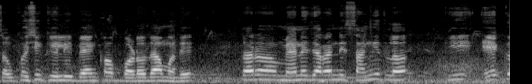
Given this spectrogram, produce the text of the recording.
चौकशी केली बँक ऑफ बडोदामध्ये. तर मॅनेजरांनी सांगितलं की एक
